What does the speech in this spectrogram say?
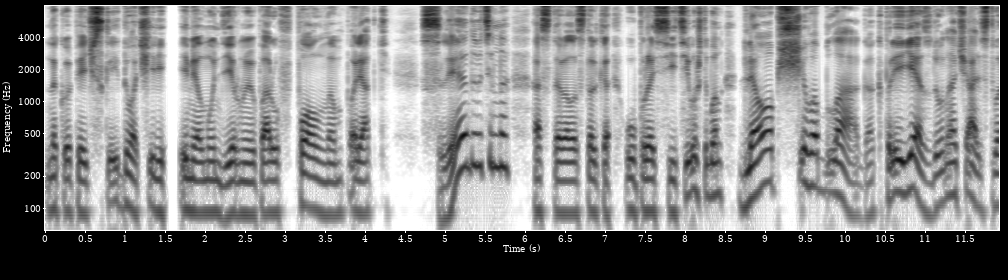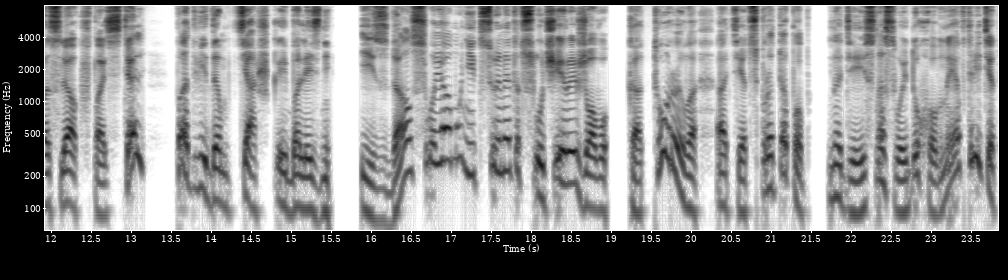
на купеческой дочери имел мундирную пару в полном порядке. Следовательно, оставалось только упросить его, чтобы он для общего блага к приезду начальства слег в постель под видом тяжкой болезни и сдал свою амуницию на этот случай Рыжову, которого отец Протопоп, надеясь на свой духовный авторитет,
